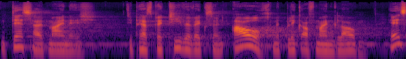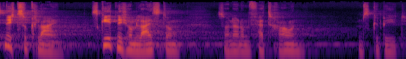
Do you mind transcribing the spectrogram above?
Und deshalb meine ich, die Perspektive wechseln, auch mit Blick auf meinen Glauben. Er ist nicht zu klein. Es geht nicht um Leistung, sondern um Vertrauen, ums Gebet.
